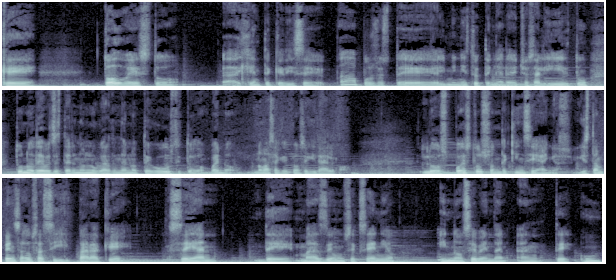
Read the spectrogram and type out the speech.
que todo esto hay gente que dice, ah, pues este, el ministro tenía derecho a salir, tú, tú no debes de estar en un lugar donde no te guste y todo. Bueno, nomás hay que conseguir algo. Los puestos son de 15 años y están pensados así para que sean de más de un sexenio y no se vendan ante un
